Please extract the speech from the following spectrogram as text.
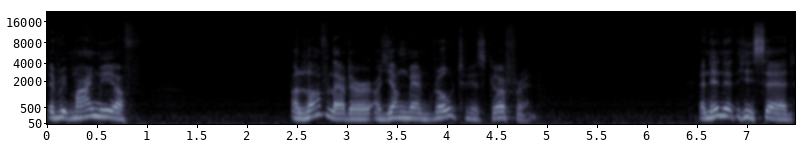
It reminds me of a love letter a young man wrote to his girlfriend. And in it, he said,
